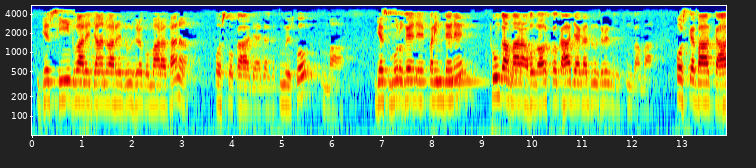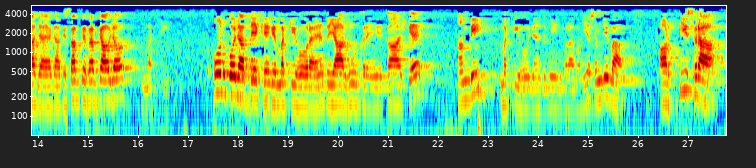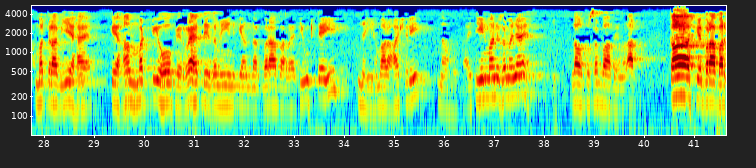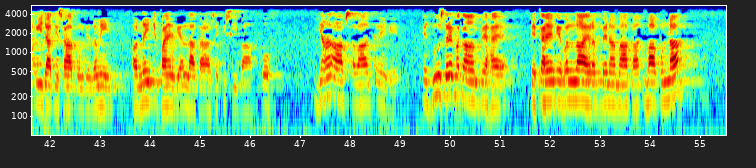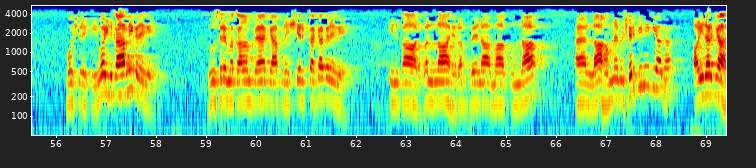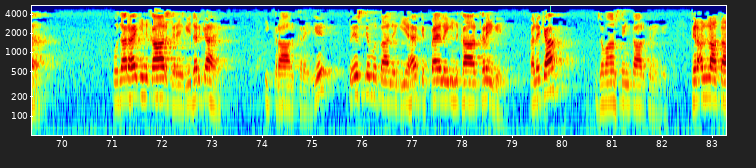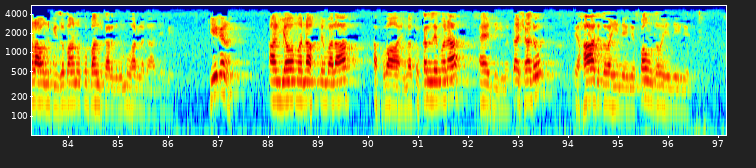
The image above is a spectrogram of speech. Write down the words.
جس سینگ والے جانور نے دوسرے کو مارا تھا نا، اس کو کہا جائے گا کہ تو اس کو مار۔ جس مرغے نے، پرندے نے ٹھونگا مارا ہوگا، اس کو کہا جائے گا دوسرے کو ٹھونگا مار۔ اس کے بعد کہا جائے گا کہ سب کے سب کیا ہو جاؤ؟ مٹی۔ تو ان کو جب دیکھیں گے مٹی ہو رہے ہیں، تو یار رو کریں گے، کاش کے ہم بھی مٹی ہو جائیں زمین برابر۔ یہ سمجھی بات۔ اور تیسرا مطلب یہ ہے کہ ہم مٹی ہو کے رہتے زمین کے اندر برابر رہتی اٹھتے ہی نہیں، ہمارا حشری نہ ہوتا۔ ہے تین معنی سمجھ آئے؟ لو تو سب باب کاش کے برابر کی جاتی ساتھ ان کے زمین اور نہیں چھپائیں گے اللہ تعالی سے کسی بات کو۔ یہاں آپ سوال کریں گے کہ دوسرے مقام پہ ہے کہ کہیں گے، واللہ ربنا ما کنہ مشرقی وہ انکار نہیں کریں گے۔ دوسرے مقام پہ ہے کہ آپ نے شرک کا کیا کریں گے؟ انکار۔ واللہ ربنا ما کنہ اے اللہ، ہم نے بھی شرک ہی نہیں کیا تھا۔ اور ادھر کیا ہے؟ ادھر ہے انکار کریں گے۔ ادھر کیا ہے؟ اقرار کریں گے۔ تو اس کے متعلق یہ ہے کہ پہلے انکار کریں گے۔ پہلے کیا؟ زبان سے انکار کریں گے۔ پھر اللہ تعالیٰ ان کی زبانوں کو بند کر دیں گے، مہر لگا دیں گے۔ ٹھیک ہے نا؟ الوم نخت والا افواہ میں تو کل منا اے دی شادو ہاتھ گواہی دیں گے، پاؤں گواہی دیں گے۔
